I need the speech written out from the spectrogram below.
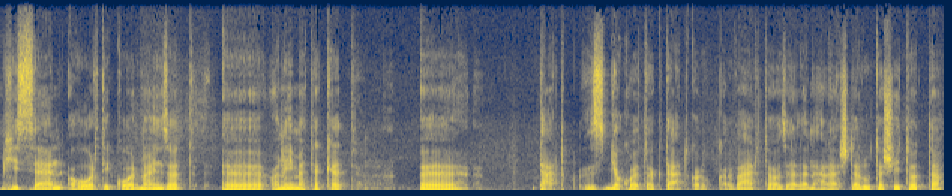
hiszen a horti kormányzat a németeket tát, gyakorlatilag tátkarokkal várta, az ellenállást elutasította,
